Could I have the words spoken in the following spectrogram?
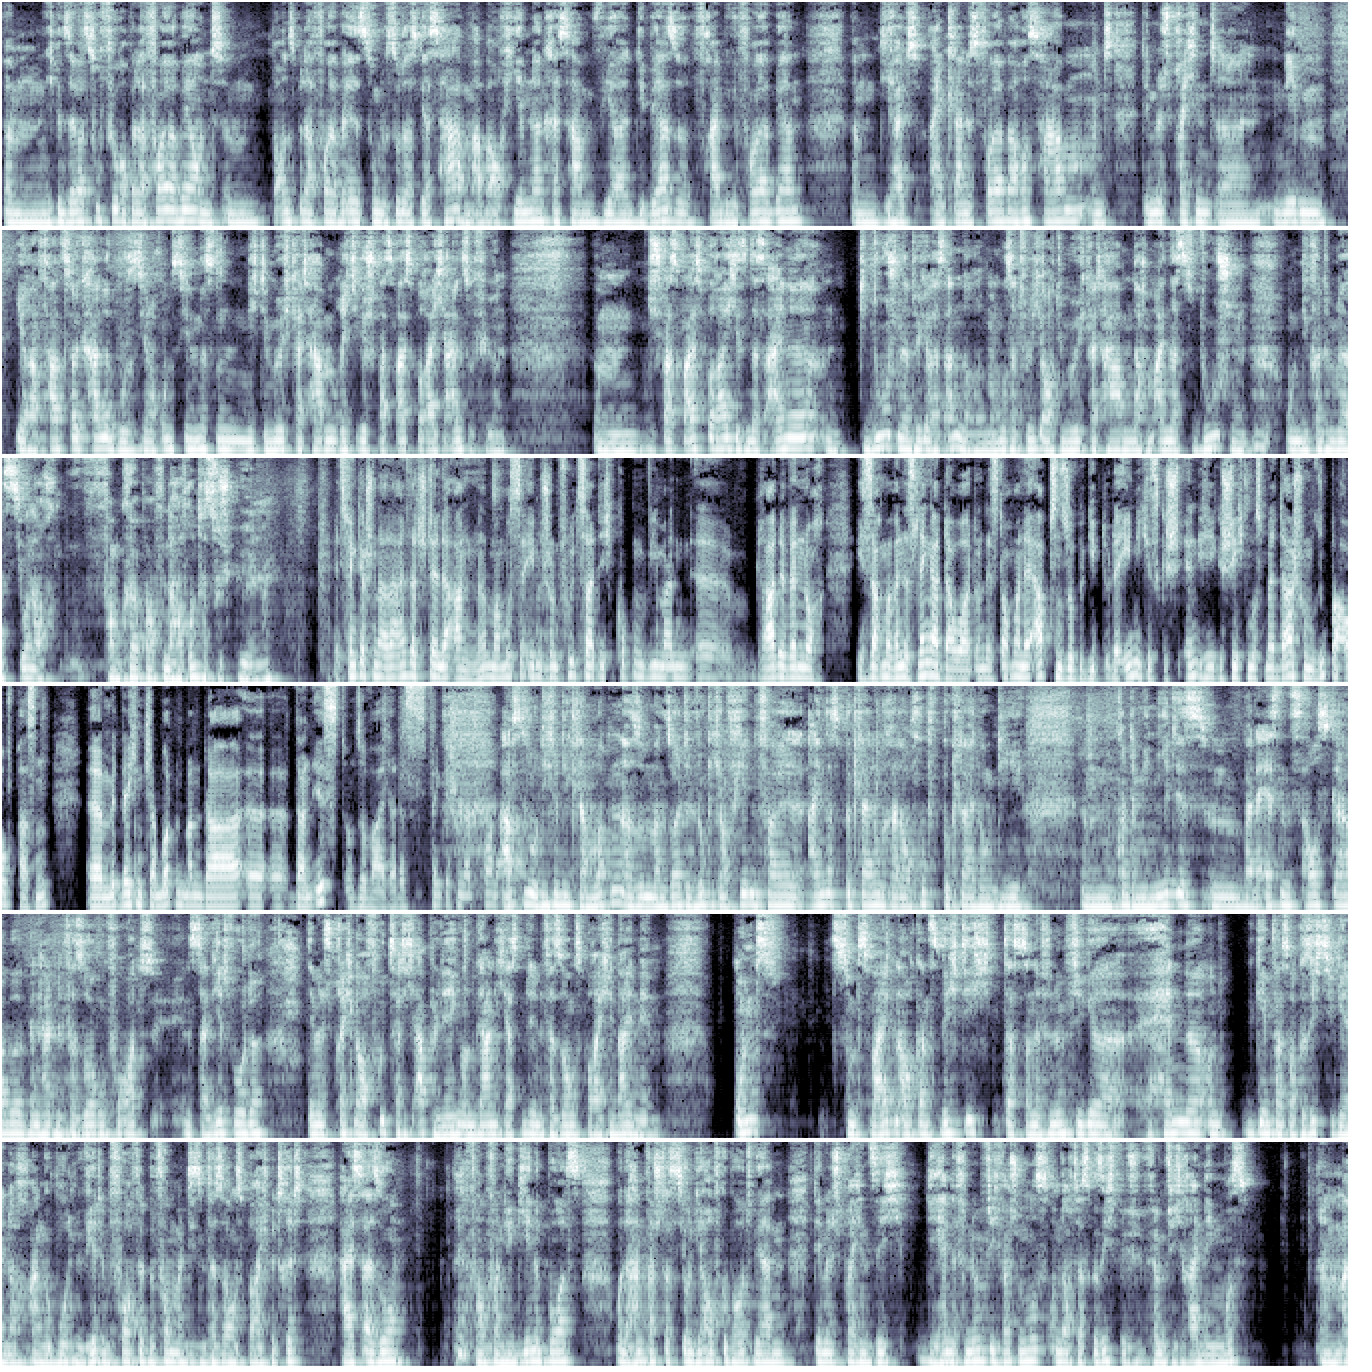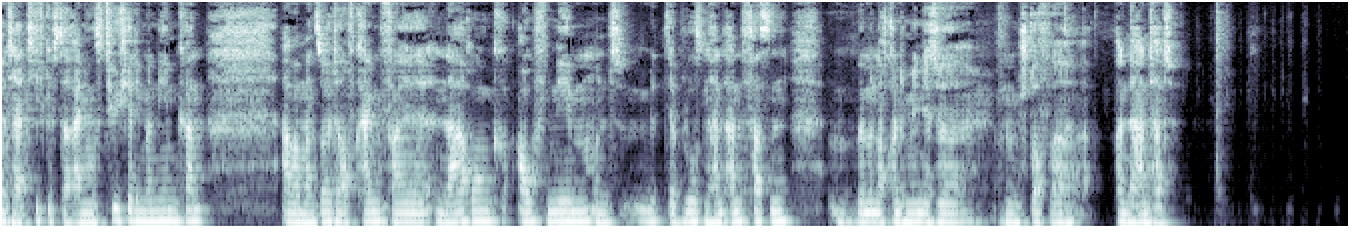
Ähm, ich bin selber Zuführer bei der Feuerwehr und ähm, bei uns bei der Feuerwehr ist es zum Glück so, dass wir es haben. Aber auch hier im Landkreis haben wir diverse freiwillige Feuerwehren, ähm, die halt ein kleines Feuerwehrhaus haben und dementsprechend äh, neben ihrer Fahrzeughalle, wo sie sich noch umziehen müssen, nicht die Möglichkeit haben, richtige Schwarz-Weiß-Bereiche einzuführen. Ähm, die Schwarz-Weiß-Bereiche sind das eine und die Duschen natürlich auch das andere. Man muss natürlich auch die Möglichkeit haben, nach dem Einsatz zu duschen, um die Kontamination auch vom Körper von der Haut runterzuspülen. Es fängt ja schon an der Einsatzstelle an. Ne? Man muss ja eben schon frühzeitig gucken, wie man, äh, gerade wenn noch, ich sag mal, wenn es länger dauert und es doch mal eine Erbsensuppe gibt oder ähnliches, ähnliche Geschichten, muss man da schon super aufpassen, äh, mit welchen Klamotten man da äh, äh, dann isst und so weiter. Das fängt ja schon ganz vorne an. Absolut, nicht nur die Klamotten. Also man sollte wirklich auf jeden Fall Einsatzbekleidung, gerade auch Hupfbekleidung, die ähm, kontaminiert ist ähm, bei der Essensausgabe, wenn halt eine Versorgung vor Ort installiert wurde, dementsprechend auch frühzeitig ablegen und gar nicht erst mit in den Versorgungsbereich hineinnehmen. Und zum Zweiten auch ganz wichtig, dass dann eine vernünftige Hände und gegebenenfalls auch Gesichtshygiene noch angeboten wird im Vorfeld, bevor man diesen Versorgungsbereich betritt. Heißt also, in Form von Hygieneboards oder Handwaschstationen, die aufgebaut werden, dementsprechend sich die Hände vernünftig waschen muss und auch das Gesicht vernünftig reinigen muss. Ähm, alternativ gibt es da Reinigungstücher, die man nehmen kann aber man sollte auf keinen Fall Nahrung aufnehmen und mit der bloßen Hand anfassen, wenn man noch kontaminierte ähm, Stoffe an der Hand hat.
